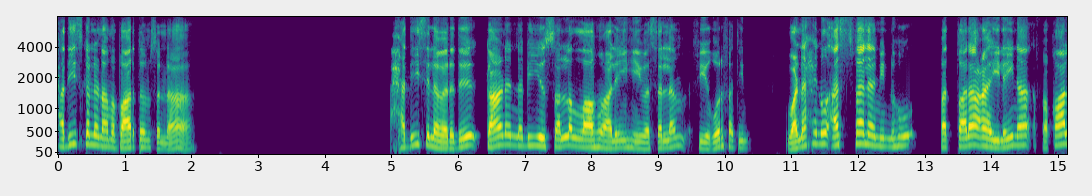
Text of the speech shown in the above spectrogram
ஹதீஸ்கள்ல நாம பார்த்தோம் சொன்னா ஹதீஸ்ல வருது கான நபியு ஸல்லல்லாஹு அலைஹி வஸல்லம் ஃபி குர்ஃபத்தின் ونحن أسفل منه فاطلع إلينا فقال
